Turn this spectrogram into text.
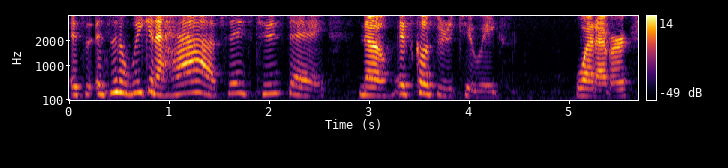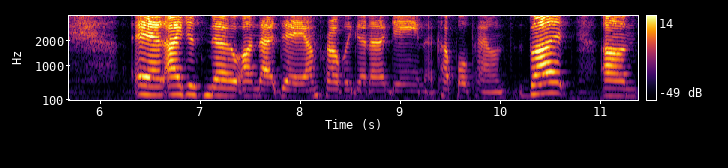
It's, it's in a week and a half. Today's Tuesday. No, it's closer to two weeks. Whatever. And I just know on that day I'm probably to gain a couple pounds. But um,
